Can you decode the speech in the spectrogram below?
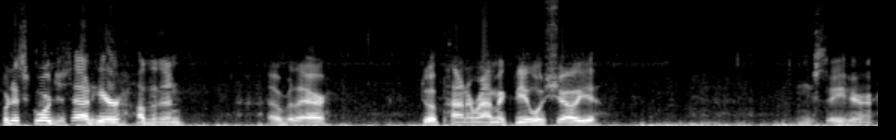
But it's gorgeous out here, other than over there. Do a panoramic view, will show you. You see here.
